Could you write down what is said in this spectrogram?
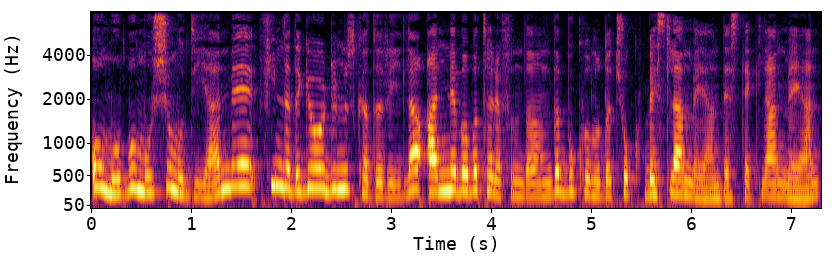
o mu, bu mu, şu mu diyen ve filmde de gördüğümüz kadarıyla anne baba tarafından da bu konuda çok beslenmeyen, desteklenmeyen,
